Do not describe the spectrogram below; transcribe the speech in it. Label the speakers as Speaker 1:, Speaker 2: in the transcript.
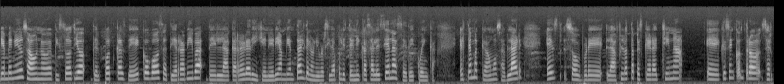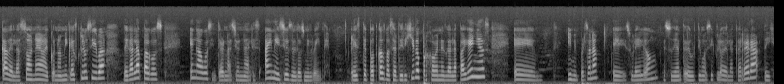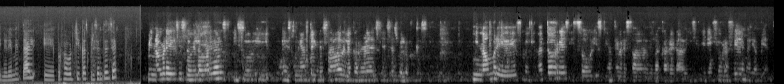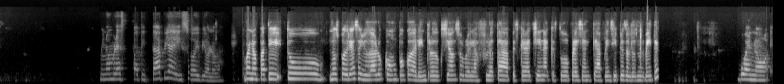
Speaker 1: Bienvenidos a un nuevo episodio del podcast de Ecovoz a Tierra Viva de la carrera de Ingeniería Ambiental de la Universidad Politécnica Salesiana, sede Cuenca. El tema que vamos a hablar es sobre la flota pesquera china eh, que se encontró cerca de la zona económica exclusiva de Galápagos en aguas internacionales a inicios del 2020. Este podcast va a ser dirigido por jóvenes galapagueñas. Eh, y mi persona, eh, Zuley León, estudiante de último ciclo de la carrera de Ingeniería Ambiental. Eh, por favor, chicas, preséntense.
Speaker 2: Mi nombre es Isabela Vargas y soy estudiante egresada de la carrera de Ciencias Biológicas.
Speaker 3: Mi nombre es Melina Torres y soy estudiante egresada de la carrera de Ingeniería en Geografía y Medio Ambiente.
Speaker 4: Mi nombre es Pati Tapia y soy bióloga.
Speaker 1: Bueno, Pati, ¿tú nos podrías ayudar con un poco de la introducción sobre la flota pesquera china que estuvo presente a principios del 2020?
Speaker 4: Bueno,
